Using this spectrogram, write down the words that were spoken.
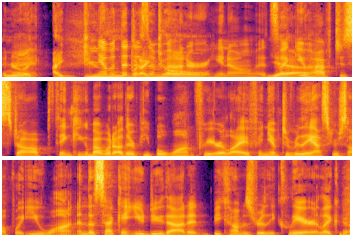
And you're Right. like, I do, Yeah, but that I doesn't don't. matter. You know, it's like you have to stop thinking about what other people want for your life and you have to really ask yourself what you want. And the second you do that, it becomes really clear. Like, Yeah.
